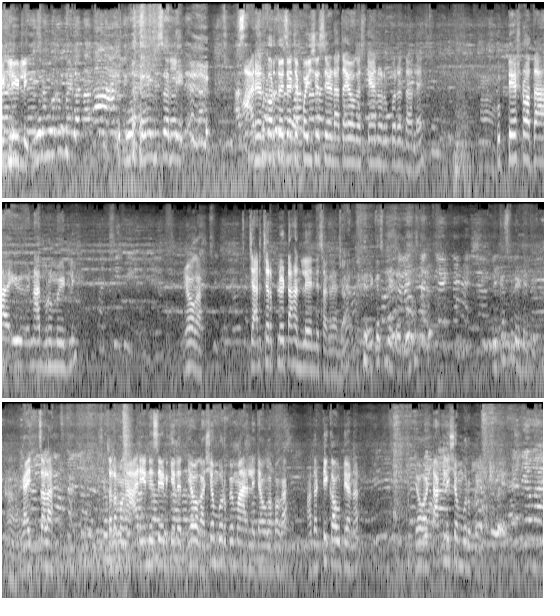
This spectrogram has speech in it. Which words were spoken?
इडली, इडली. विसरली. आर्यन करतोय त्याचे पैसे सेंड. आता हे बघा स्कॅनर पर्यंत आलाय. खूप टेस्ट होता हा इ- नाद ब्रह्म इडली. हे बघा चार चार प्लेट आणले यांनी सगळ्यांना. हा, काय चला. चला मग आर्यने सेंड केलं हे बघा शंभर रुपये मारले तेव्हा बघा आता टिकआउट येणार. तेव्हा टाकले शंभर रुपये. धन्यवाद.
